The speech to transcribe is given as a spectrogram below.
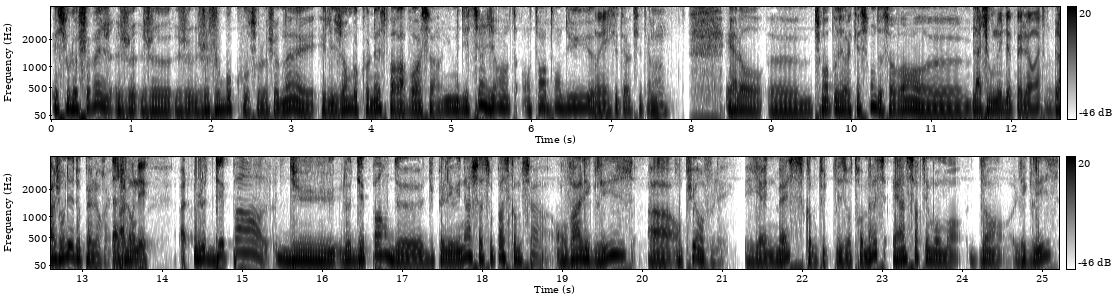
Et sur le chemin, je, je, je, joue beaucoup sur le chemin et, et les gens me connaissent par rapport à ça. Ils me disent, tiens, on t'a entendu, euh, Oui. etc. etc. Mm. Et alors, euh, tu m'as posé la question de savoir euh, La journée de pèlerin. la journée de pèlerin. La Alors, journée. euh, Le départ du le départ de- du pèlerinage, ça se passe comme ça. On va à l'église à, en Puy-en-Velay. Et il y a une messe, comme toutes les autres messes, et à un certain moment, dans l'église,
